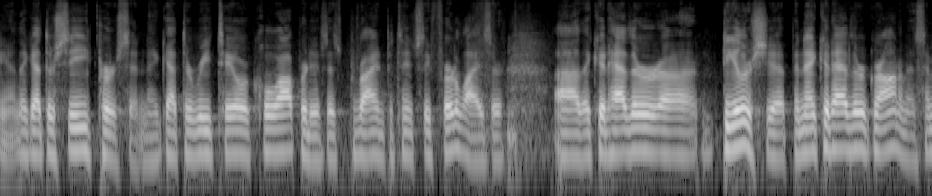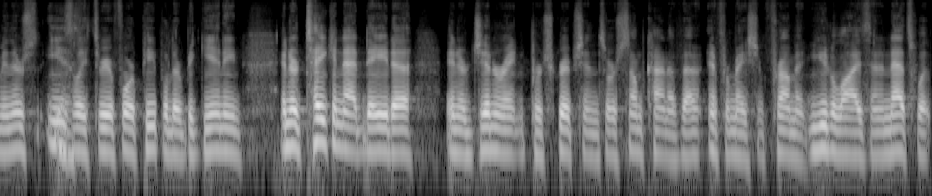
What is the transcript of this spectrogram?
You know, they got their seed person, they got their retail or cooperatives that's providing potentially fertilizer. Uh, they could have their uh, dealership and they could have their agronomist. I mean, there's easily yes. three or four people they're beginning and they're taking that data and are generating prescriptions or some kind of uh, information from it, utilizing, and that's what,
